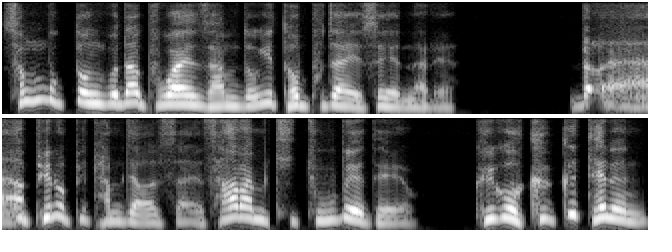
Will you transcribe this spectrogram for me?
성북동보다 부가연삼동이 더 부자였어요 옛날에. 높이 높이 담장을 쌓아요. 사람 키 두 배 돼요. 그리고 그 끝에는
